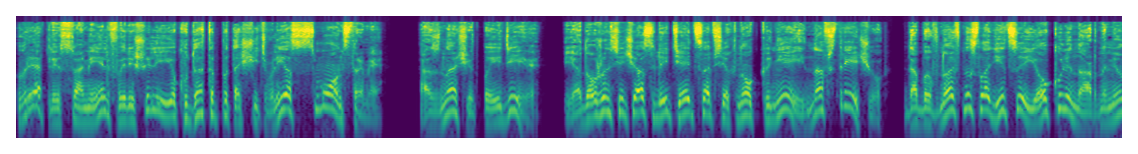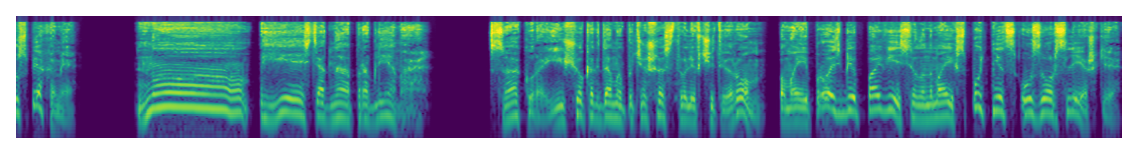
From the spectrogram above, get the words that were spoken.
Вряд ли сами эльфы решили ее куда-то потащить в лес с монстрами. А значит, по идее, я должен сейчас лететь со всех ног к ней навстречу, дабы вновь насладиться ее кулинарными успехами. Но есть одна проблема. Сакура, еще когда мы путешествовали вчетвером, по моей просьбе повесила на моих спутниц узор слежки.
